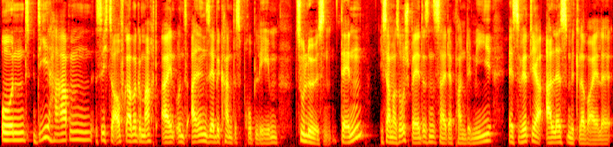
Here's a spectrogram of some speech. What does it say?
Und die haben sich zur Aufgabe gemacht, ein uns allen sehr bekanntes Problem zu lösen. Denn, ich sage mal so, spätestens seit der Pandemie, es wird ja alles mittlerweile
